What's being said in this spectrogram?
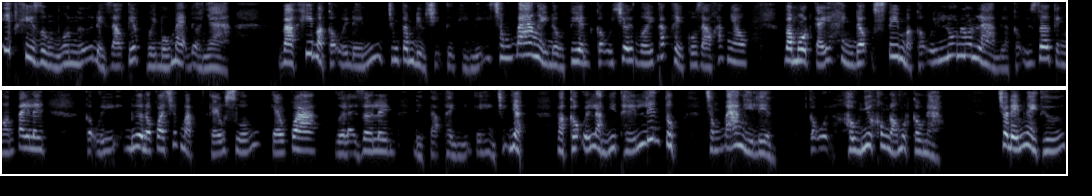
ít khi dùng ngôn ngữ để giao tiếp với bố mẹ ở nhà. Và khi mà cậu ấy đến trung tâm điều trị tự kỷ Mỹ, trong 3 ngày đầu tiên cậu ấy chơi với các thầy cô giáo khác nhau. Và một cái hành động STEAM mà cậu ấy luôn luôn làm là cậu ấy giơ cái ngón tay lên, cậu ấy đưa nó qua trước mặt, kéo xuống, kéo qua, rồi lại giơ lên để tạo thành những cái hình chữ nhật. Và cậu ấy làm như thế liên tục trong 3 ngày liền. Cậu ấy hầu như không nói một câu nào. Cho đến ngày thứ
